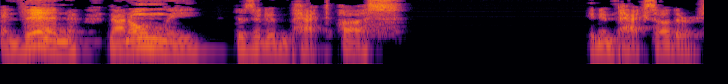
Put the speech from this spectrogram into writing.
And then, not only does it impact us, it impacts others.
